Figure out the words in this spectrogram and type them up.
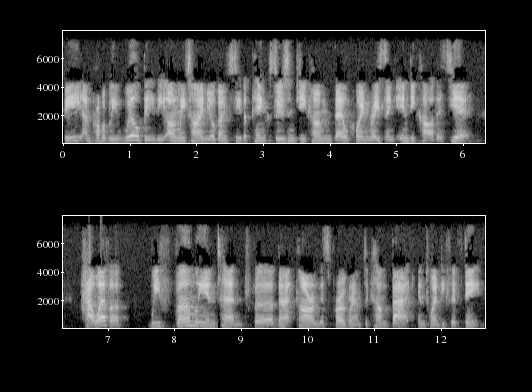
be and probably will be the only time you're going to see the pink Susan G. Komen Dale Coyne Racing IndyCar this year. However, we firmly intend for that car and this program to come back in 2015.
